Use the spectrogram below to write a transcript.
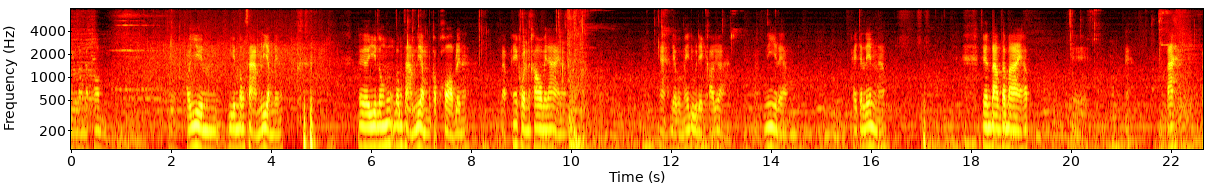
วิลลองบัตทอมเขายืนยืนตรงสามเหลี่ยมเลยนะ เออยืนลงตรงสามเหลี่ยมขอบขอบเลยนะ แบบให้คนเข้าไม่ได้นะอะเดี๋ยวผมให้ดูเด็กเขาดีกว่า นี่เลยครับ ใครจะเล่นนะครับ เชิญตามสบายครับเออนะไปไป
